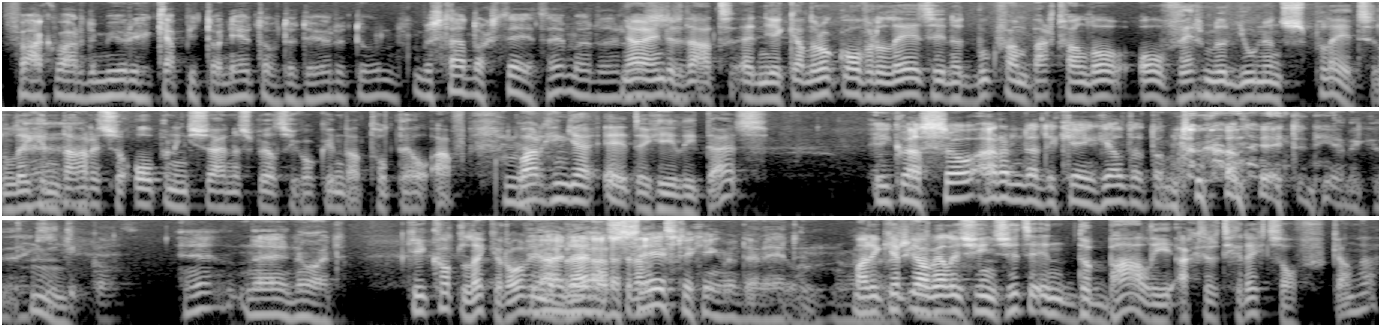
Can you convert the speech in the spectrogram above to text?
vaak waren de muren gecapitoneerd of de deuren toen. Het bestaat nog steeds, hè? Maar er Ja, was, inderdaad. En je kan er ook over lezen in het boek van Bart van Loo, O Vermiljoenen Spleet. Een legendarische openingsscène speelt zich ook in dat hotel af. Waar ging jij eten, Gili, thuis? Ik was zo arm dat ik geen geld had om te gaan eten, eerlijk gezegd. Hmm. Hè? Nee, nooit. Kikot, lekker hoor, in Ja, de in de jaren Breidelstraat. 70 gingen we daar eten. Maar ik heb jou wel eens zien zitten in de balie achter het gerechtshof. Kan dat?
